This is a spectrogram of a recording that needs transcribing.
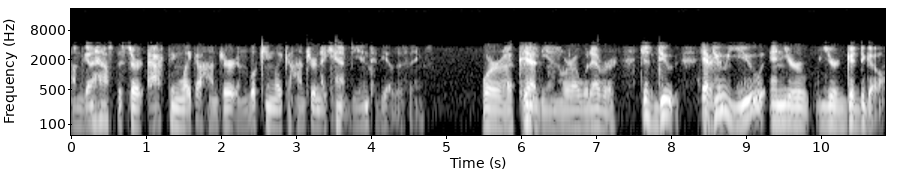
I'm going to have to start acting like a hunter and looking like a hunter, and I can't be into the other things, or a comedian or a whatever. Just do yeah, do man. you, and you're you're good to go.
